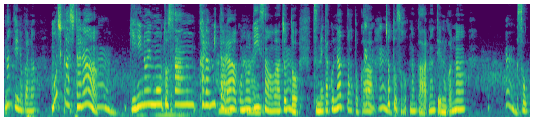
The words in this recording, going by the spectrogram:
なんていうのかな。もしかしたら、うん。義理の妹さんから見たら、はい。このリーさんはちょっと冷たくなったとか、ちょっとそう、なんか、なんていうのかな、うん。そっ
